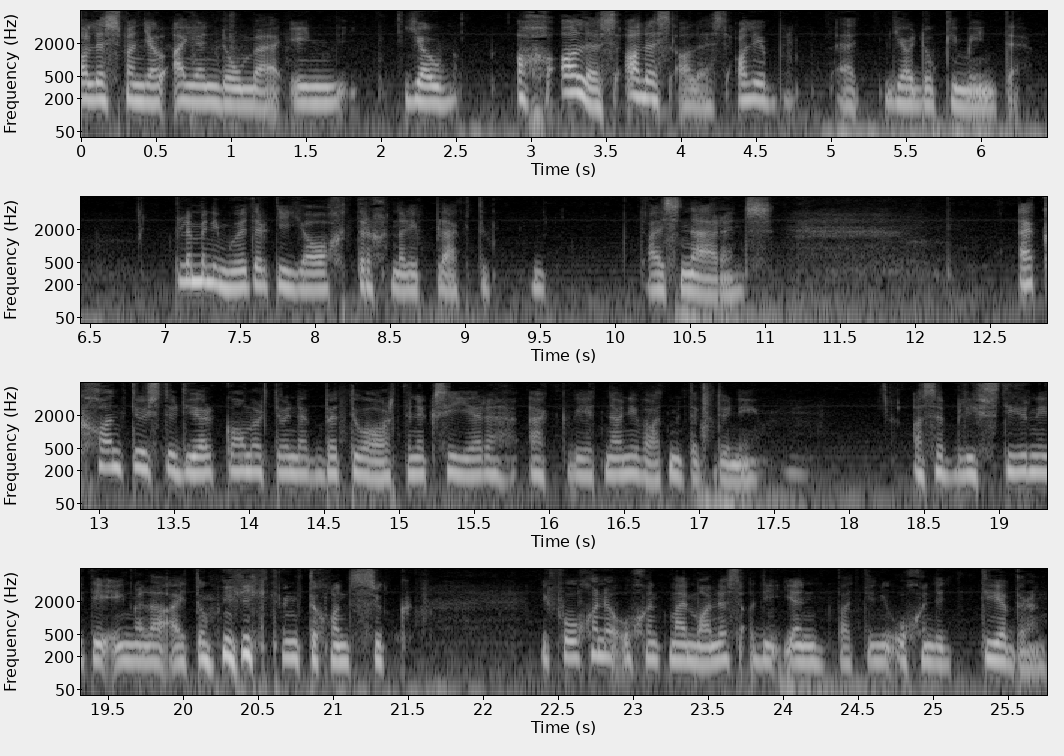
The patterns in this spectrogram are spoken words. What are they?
alles van jou eiendomme en jou ag alles, alles, alles, al jou uh, jou dokumente. Klim in die motortjie jaag terug na die plek toe. Hy's nêrens. Ek gaan toe studeerkamer toe en ek bid toe hard en ek sê Here, ek weet nou nie wat moet ek doen nie. Asseblief stuur net die engele uit om hierdie ding te gaan soek. Die volgende oggend my man is die een wat in die oggende tee bring.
